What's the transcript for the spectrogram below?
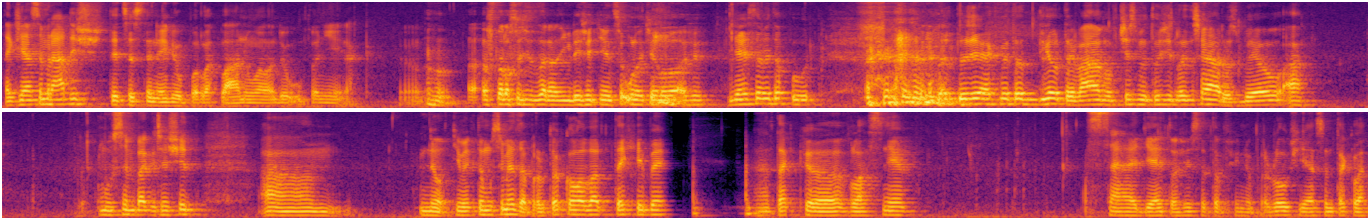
Takže já jsem rád, když ty cesty nejdou podle plánu, ale jdou úplně jinak. Jo. A stalo se ti to teda někdy, že ti něco uletělo a že... Děje se mi to furt. Protože jak mi to díl trvá, občas mi to židle třeba rozbijou a musím pak řešit a no, tím, jak to musíme zaprotokolovat, ty chyby, tak e, vlastně se děje to, že se to všechno prodlouží. Já jsem takhle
